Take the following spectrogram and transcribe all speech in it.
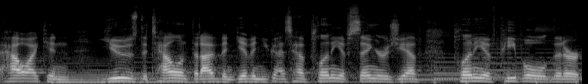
how I can use the talent that I've been given. You guys have plenty of singers, you have plenty of people that are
